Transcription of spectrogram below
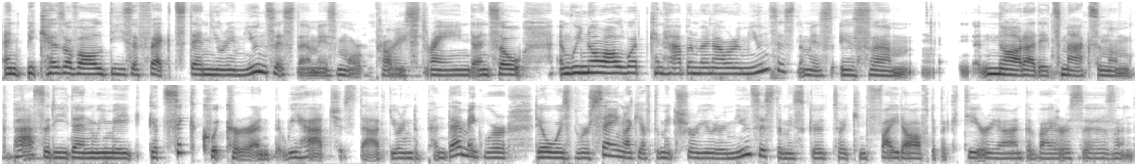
and because of all these effects then your immune system is more That's probably right. strained and so and we know all what can happen when our immune system is is um, not at its maximum capacity, then we may get sick quicker. And we had just that during the pandemic, where they always were saying, like, you have to make sure your immune system is good so it can fight off the bacteria and the viruses and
